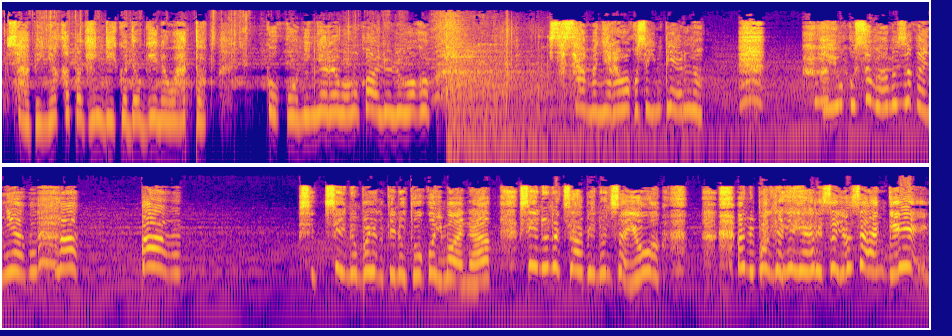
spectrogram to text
sabi niya kapag hindi ko daw ginawa to, kukunin niya raw ang kaluluwa ko. Isasama niya raw ako sa impyerno. Ayoko sumama sa kanya. Ma, pa. Si- sino ba yung tinutukoy mo, anak? Sino nagsabi nun sa'yo? Ano bang nangyayari sa'yo, Sandy?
